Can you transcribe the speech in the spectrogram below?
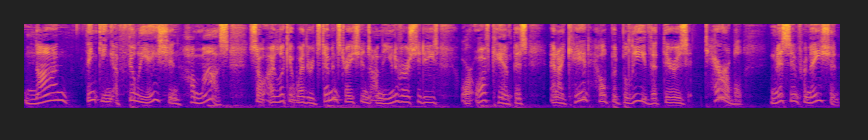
non thinking affiliation Hamas. So I look at whether it's demonstrations on the universities or off campus, and I can't help but believe that there is terrible misinformation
